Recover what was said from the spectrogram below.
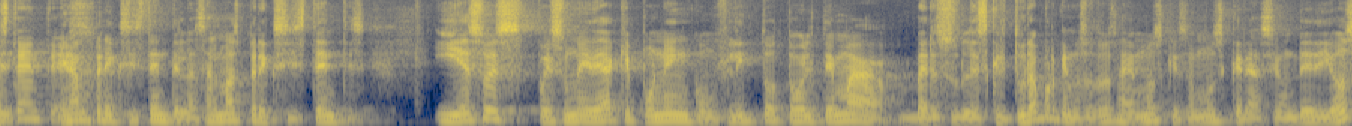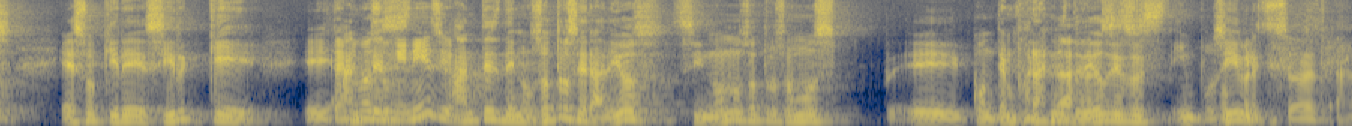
Eran preexistentes, las almas preexistentes. Y eso es pues una idea que pone en conflicto todo el tema versus la escritura, porque nosotros sabemos que somos creación de Dios. Eso quiere decir que eh, antes, un inicio. antes de nosotros era Dios, si no nosotros somos eh, contemporáneos de Dios y eso es imposible.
